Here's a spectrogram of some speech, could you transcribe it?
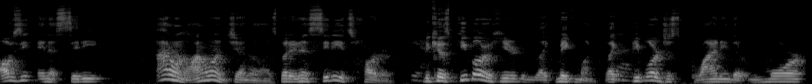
obviously in a city, I don't know, I don't want to generalize, but in a city, it's harder Yeah. because people are here to, like, make money. Like, Yeah. people are just grinding, they're more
